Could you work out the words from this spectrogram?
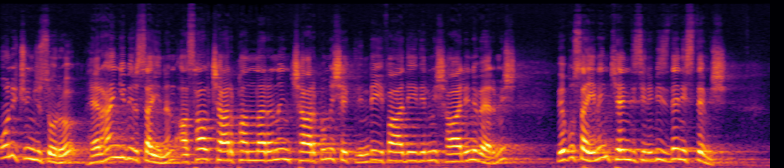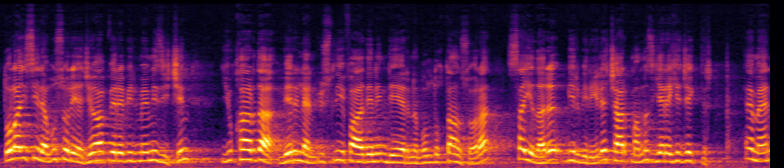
13. soru herhangi bir sayının asal çarpanlarının çarpımı şeklinde ifade edilmiş halini vermiş ve bu sayının kendisini bizden istemiş. Dolayısıyla bu soruya cevap verebilmemiz için yukarıda verilen üslü ifadenin değerini bulduktan sonra sayıları birbiriyle çarpmamız gerekecektir. Hemen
